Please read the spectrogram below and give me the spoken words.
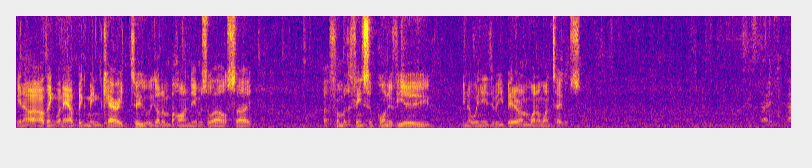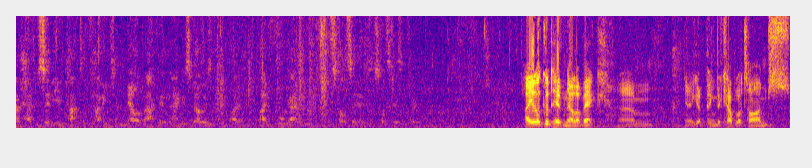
you know, I think when our big men carried too, we got them behind them as well. So, but from a defensive point of view, you know, we need to be better on one-on-one tackles. Dave, have, have you seen the impact of having sort Nella back and Angus Bell who's played, played full game with Scott Sayers, Scott Sayers injury? Oh, yeah, look, good to have Nella back. Um, you know, he got pinged a couple of times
